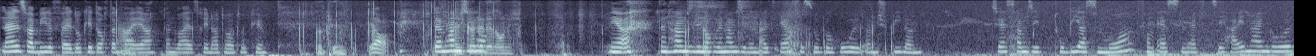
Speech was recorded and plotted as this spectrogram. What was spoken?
Nein, es war Bielefeld. Okay, doch, dann Ah. war er, dann war er Trainer dort. Okay. Okay. Ja. Dann haben Ich sie kannte noch, den auch nicht. ja, dann haben sie noch, wen haben sie denn als erstes so geholt an Spielern? Zuerst haben sie Tobias Mohr vom 1. FC Heidenheim geholt.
